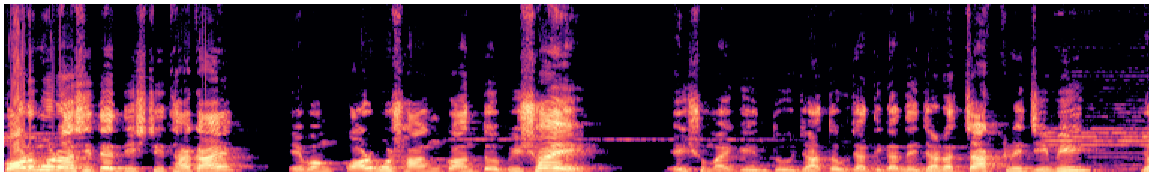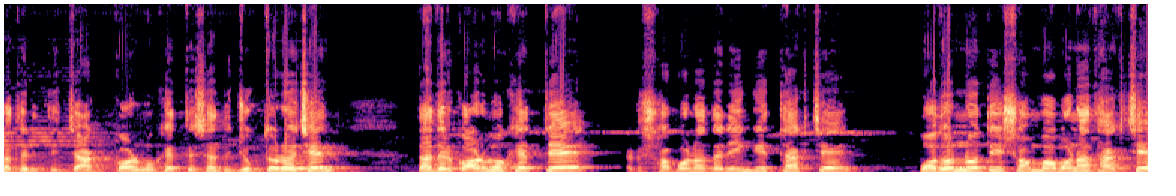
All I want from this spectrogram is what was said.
কর্মরাশিতে দৃষ্টি থাকায় এবং কর্ম সংক্রান্ত বিষয়ে এই সময় কিন্তু জাতক জাতিকাদের যারা চাকরিজীবী, যথারীতি চাক কর্মক্ষেত্রের সাথে যুক্ত রয়েছেন, তাদের কর্মক্ষেত্রে একটা সফলতার ইঙ্গিত থাকছে, পদোন্নতির সম্ভাবনা থাকছে,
